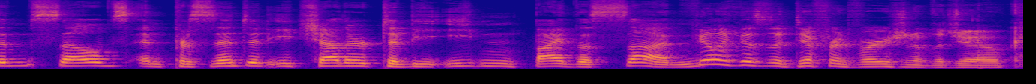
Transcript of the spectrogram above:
themselves and presented each other to be eaten by the sun. I feel like this is a different version of the joke.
